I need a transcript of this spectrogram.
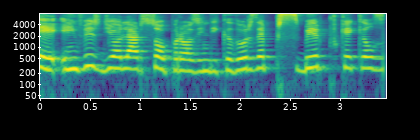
é, em vez de olhar só para os indicadores, é perceber porque é que eles,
